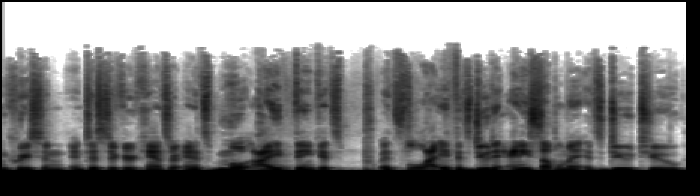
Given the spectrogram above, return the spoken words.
increase in, in testicular cancer. And it's, mo- I think it's it's li- if it's due to any supplement, it's due to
